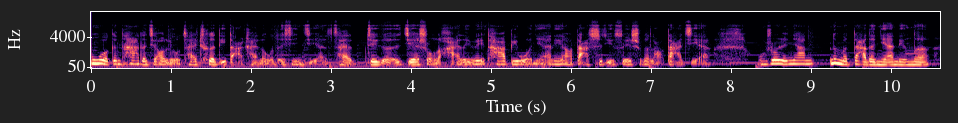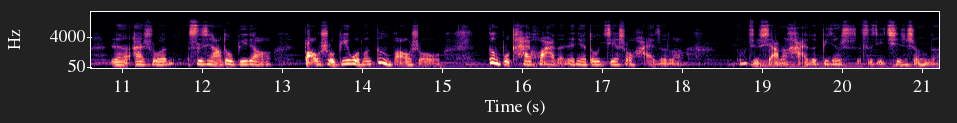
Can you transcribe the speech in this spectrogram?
通过跟他的交流，才彻底打开了我的心结，才这个接受了孩子，因为他比我年龄要大十几岁，是个老大姐。我说人家那么大的年龄的人，按说思想都比较保守，比我们更保守、更不开化的，人家都接受孩子了。我就想着孩子毕竟是自己亲生的，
